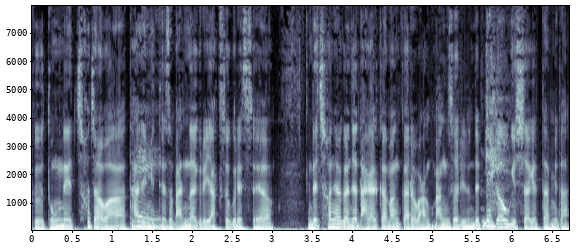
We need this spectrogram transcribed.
그 동네 처자와 다리 네. 밑에서 만나기로 약속을 했어요. 근데 처녀가 이제 나갈까 말까를 왕- 망설이는데 네. 비가 오기 시작했답니다.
